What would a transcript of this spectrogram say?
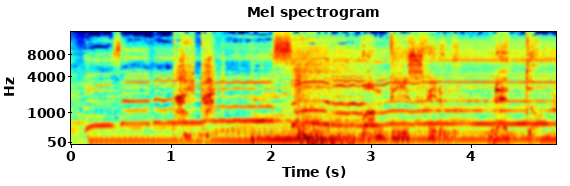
バイバイ。ワンピースフィルムレッド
